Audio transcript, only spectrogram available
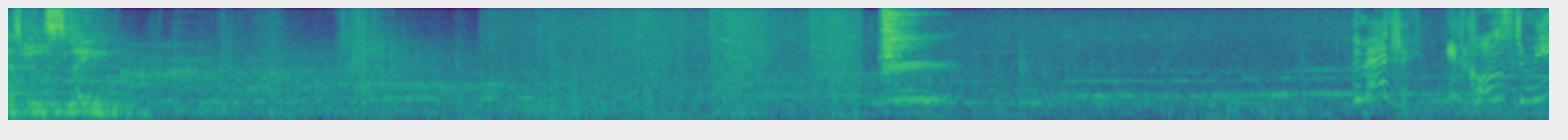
has been slain. The magic! It calls to me!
